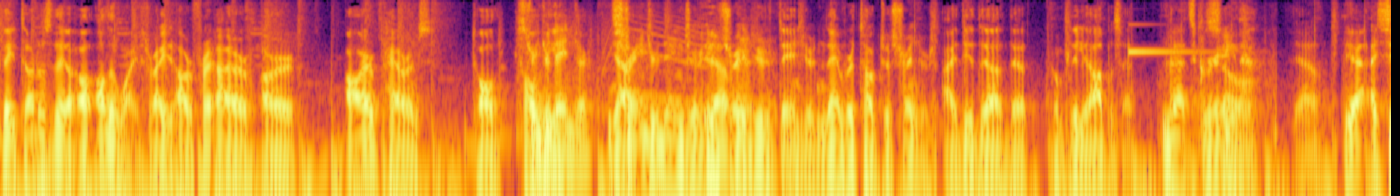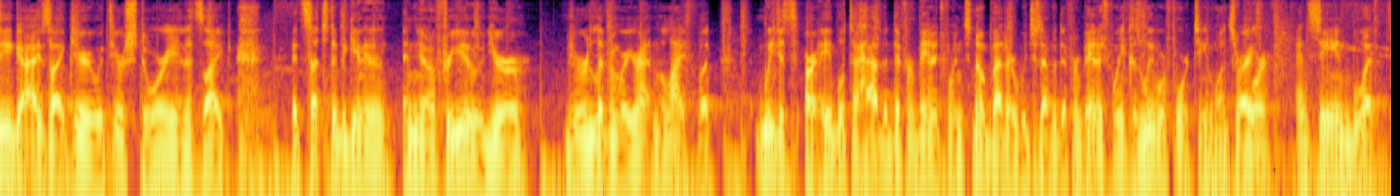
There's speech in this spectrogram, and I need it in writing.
they taught us the uh, otherwise, right? Our fri our our our parents told, told Stranger me, danger. Yeah. Stranger danger. Yeah, Yeah. stranger danger. Never talk to strangers. I did the, the completely opposite. That's great. So, yeah. Yeah, I see guys like you with your story, and it's like, it's such the beginning. And, and you know, for you, you're you're living where you're at in the life, but we just are able to have a different vantage point. It's no better. We just have a different vantage point because we were 14 once, right? And seeing what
